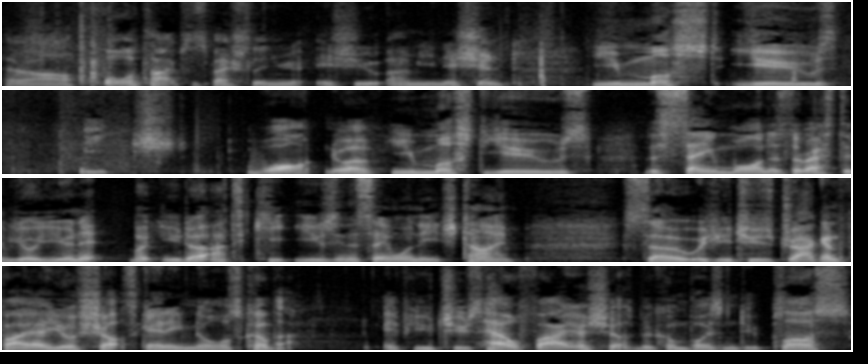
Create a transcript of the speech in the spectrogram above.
There are four types of special issue ammunition. You must use each one. Well, you must use the same one as the rest of your unit, but you don't have to keep using the same one each time. So if you choose Dragonfire, your shots gain Ignore's cover. If you choose Hellfire, your shots become Poison 2 plus.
